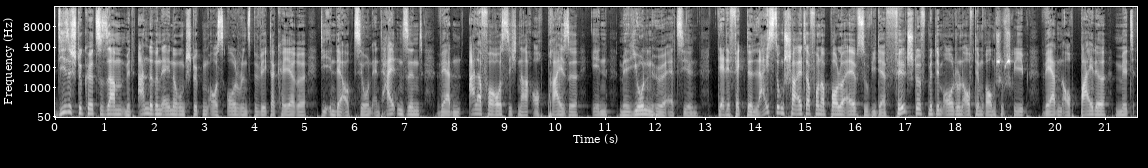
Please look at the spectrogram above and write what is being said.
Diese Stücke zusammen mit anderen Erinnerungsstücken aus Aldrins bewegter Karriere, die in der Auktion enthalten sind, werden aller Voraussicht nach auch Preise in Millionenhöhe erzielen. Der defekte Leistungsschalter von Apollo 11 sowie der Filzstift, mit dem Aldrin auf dem Raumschiff schrieb, werden auch beide mit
